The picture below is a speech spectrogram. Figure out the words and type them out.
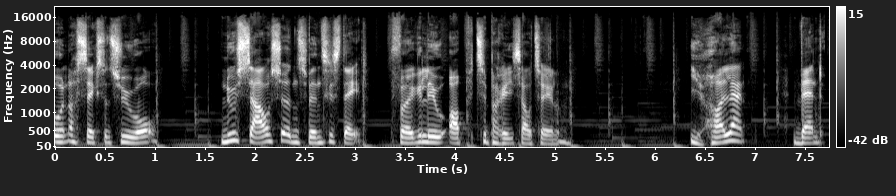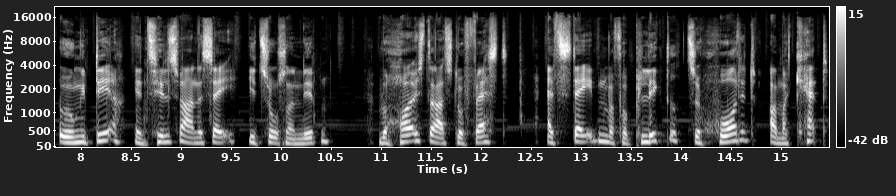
under 26 år nu sagsøger den svenske stat for ikke at leve op til Paris-aftalen. I Holland vandt unge der en tilsvarende sag i 2019, hvor højesteret slog fast, at staten var forpligtet til hurtigt og markant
